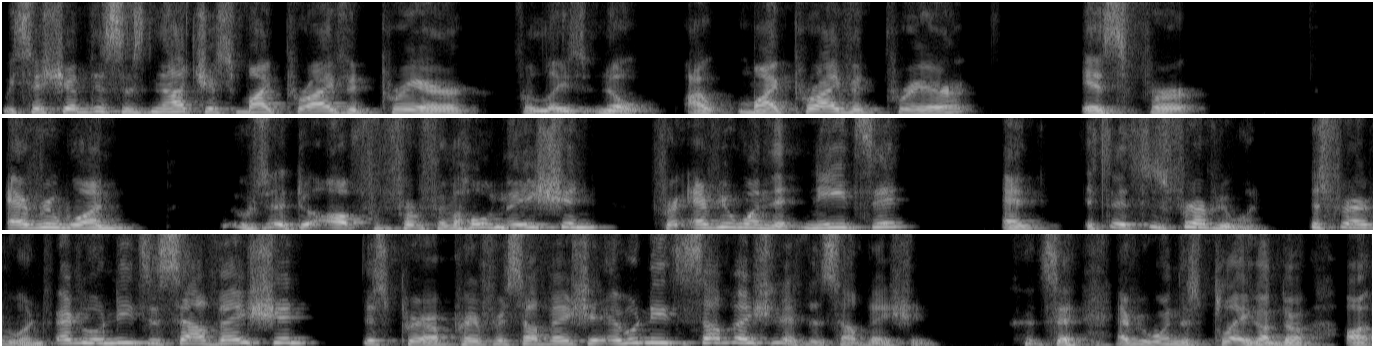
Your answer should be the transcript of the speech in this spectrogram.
we say, Shem, this is not just my private prayer for lazy. No, I, my private prayer is for everyone, uh, for, for the whole nation, for everyone that needs it. And it's, it's just for everyone. It's for everyone. If everyone needs a salvation, this prayer, I pray for salvation. Everyone needs salvation after salvation. It's everyone that's playing on the on,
